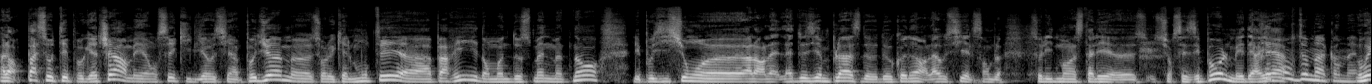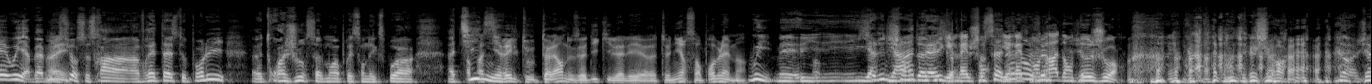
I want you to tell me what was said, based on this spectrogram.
Alors, pas sauter Pogachar, mais on sait qu'il y a aussi un podium euh, sur lequel monter à, Paris dans moins de deux semaines maintenant. Les positions, euh, alors la, deuxième place de, de Connor, là aussi, elle semble solidement installée euh, sur ses épaules, mais derrière. Réponse demain quand même. Oui, oui, ah bah, bien sûr, ce sera un, vrai test pour lui. trois jours seulement après son exploit à Tignes. Enfin, Cyril tout à l'heure nous a dit qu'il allait tenir sans problème. Hein. Oui, mais il y, a, y a un test. Il, répondra dans deux jours. dans deux jours. non, je,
